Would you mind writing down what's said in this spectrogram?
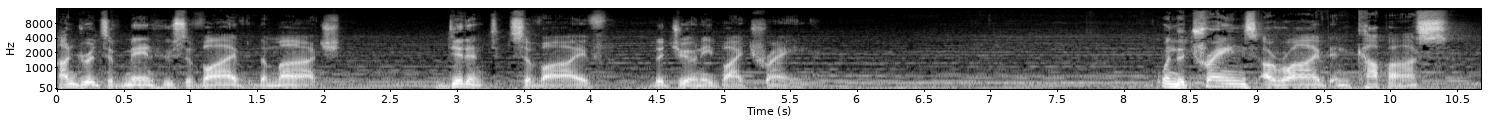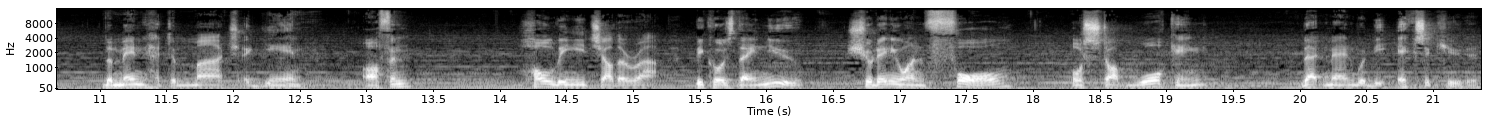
Hundreds of men who survived the march didn't survive the journey by train. When the trains arrived in Capas, the men had to march again, often holding each other up because they knew should anyone fall or stop walking, that man would be executed.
